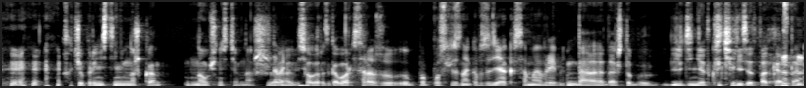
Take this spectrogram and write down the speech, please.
Хочу принести немножко научности в наш Давай. Э, веселый разговор. Сразу э, после знаков зодиака самое время. Да, да, чтобы люди не отключились от подкаста.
